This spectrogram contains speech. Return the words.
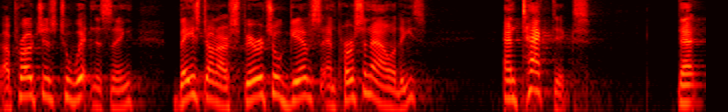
approaches to witnessing based on our spiritual gifts and personalities, and tactics that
